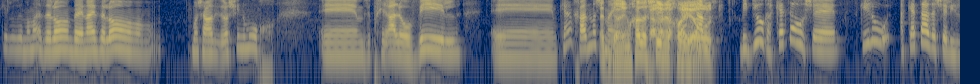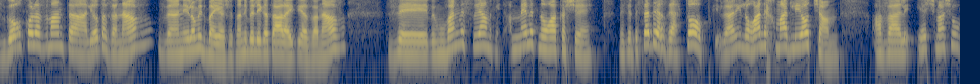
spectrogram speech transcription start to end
כאילו, זה ממש, זה לא, בעיניי זה לא, כמו שאמרתי, זה לא שינמוך. אה, זה בחירה להוביל, כן, חד משמעית. אתגרים חדשים יכול להיות. בדיוק, הקטע הוא ש... כאילו, הקטע הזה של לסגור כל הזמן, אתה, להיות הזנב, ואני לא מתביישת, אני בליגת העל הייתי הזנב, זה במובן מסוים, את מתאמנת נורא קשה, וזה בסדר, זה הטופ, כאילו, היה לי נורא נחמד להיות שם, אבל יש משהו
